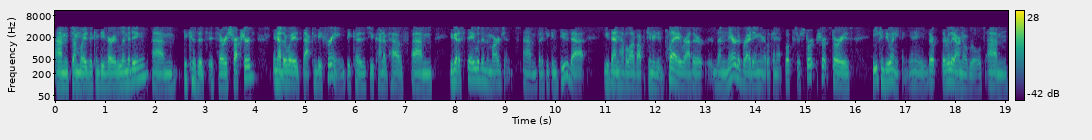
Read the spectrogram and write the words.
Um, in some ways, it can be very limiting um, because it's it's very structured. In other ways, that can be freeing because you kind of have um, you got to stay within the margins. Um, but if you can do that, you then have a lot of opportunity to play rather than narrative writing. When you're looking at books or short, short stories, you can do anything. You know, there there really are no rules. Um,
